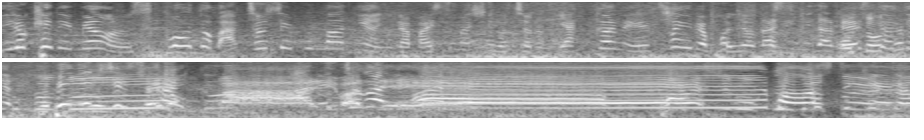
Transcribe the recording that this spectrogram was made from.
이렇게 되면 스코어도 맞췄을 뿐만이 아니라 말씀하신 것처럼 약간의 차이를 벌려놨습니다. 어, 저 레스턴 태풍 선수 피니시 체력 스트라이크 아, 아래쪽 리바지! 아래 광시곡 burst 꽂았어요, care.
